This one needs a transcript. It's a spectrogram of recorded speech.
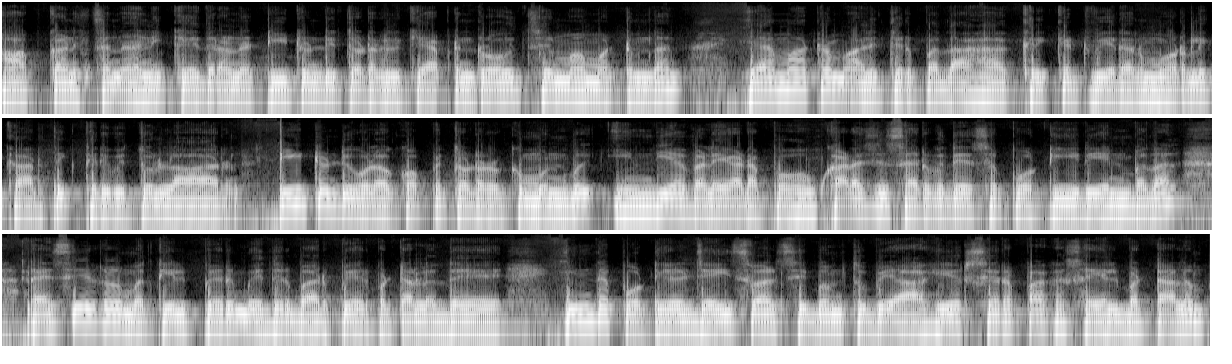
ஆப்கானிஸ்தான் அணிக்கு எதிரான டி டுவெண்டி தொடரில் கேப்டன் ரோஹித் சர்மா மட்டும்தான் ஏமாற்றம் அளித்திருப்பதாக கிரிக்கெட் வீரர் முரளி கார்த்திக் தெரிவித்துள்ளார். டி டுவெண்டி உலகக்கோப்பை தொடருக்கு முன்பு இந்தியா விளையாடப் போகும் கடைசி சர்வதேச போட்டி இது என்பதால் ரசிகர்கள் மத்தியில் பெரும் எதிர்பார்ப்பு ஏற்பட்டுள்ளது. இந்த போட்டியில் ஜெய்ஸ்வால் சிபம் துபே ஆகியோர் சிறப்பாக செயல்பட்டாலும்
